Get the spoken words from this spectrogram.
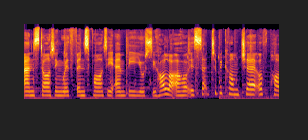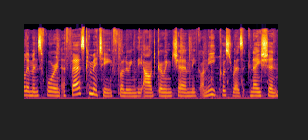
And starting with Finns Party MP Jussi Halla-aho is set to become chair of Parliament's Foreign Affairs Committee following the outgoing chair Mika Niikko's resignation.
